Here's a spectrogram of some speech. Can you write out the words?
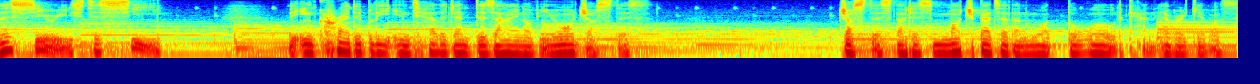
this series to see the incredibly intelligent design of your justice. Justice that is much better than what the world can ever give us.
